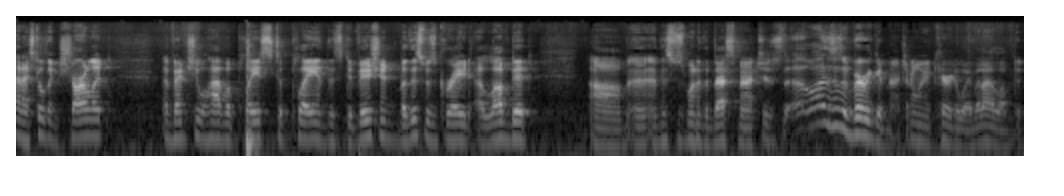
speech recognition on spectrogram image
and I still think Charlotte eventually will have a place to play in this division. But this was great. I loved it. Um, and, and, this was one of the best matches. Uh, well, this is a very good match. I don't want to get carried away, but I loved it.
